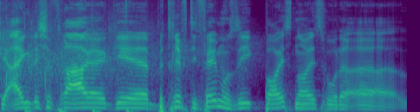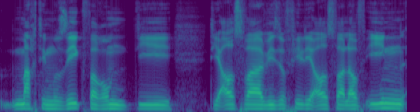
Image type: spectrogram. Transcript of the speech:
Die eigentliche Frage ge- betrifft die Filmmusik. Boys Noise wurde, äh, macht die Musik. Warum die, die Auswahl, wieso fiel die Auswahl auf ihn?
